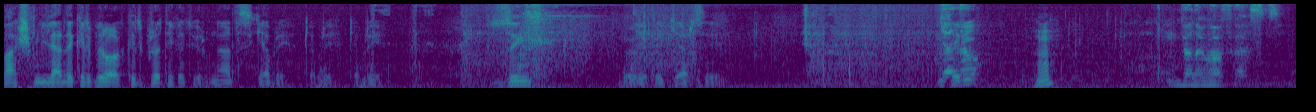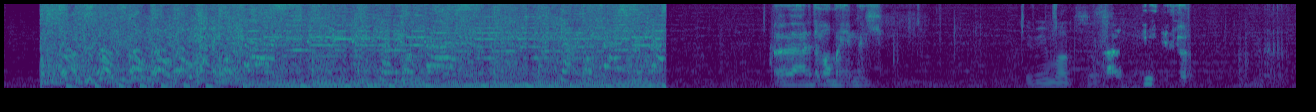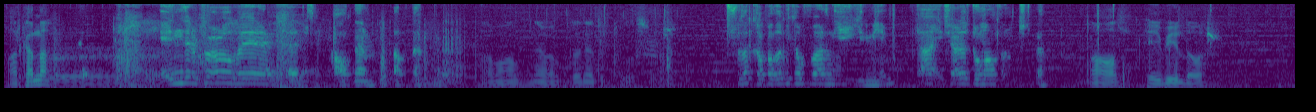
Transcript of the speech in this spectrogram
Bak şimdi ileride creeper var creeper'a tek atıyorum. Neredesin? Gel buraya. Gel buraya. Gel buraya. Zing. Öyle tek yersin. Ya Seri- da Hı? Gotta go fast. Verdim ama yemek. Yemeğim vardı zaten. Ben. Arkanda. Ender Pearl ve evet alttan alttan. Tamam. Ne var burada? Ne tuğlası var? Şurada kapalı bir kapı var niye girmeyeyim? Ya içeride duman fırını çıktı. Al. Hay bale de var.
